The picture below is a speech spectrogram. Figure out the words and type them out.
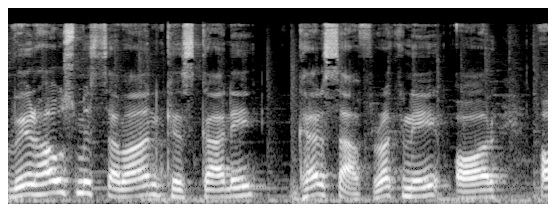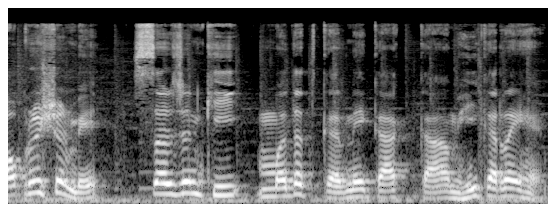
वेयरहाउस में सामान खिसकाने, घर साफ़ रखने और ऑपरेशन में सर्जन की मदद करने का काम ही कर रहे हैं।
